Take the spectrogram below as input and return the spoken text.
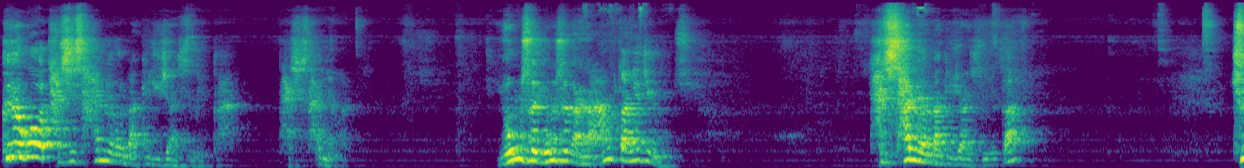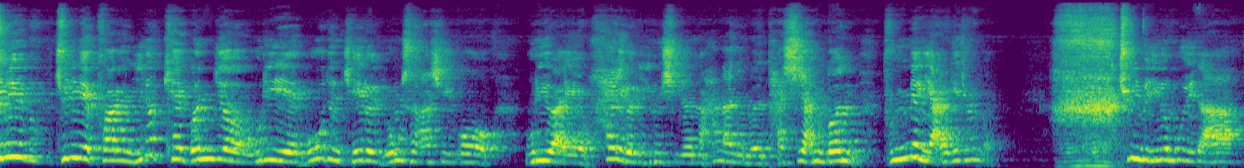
그리고 다시 사명을 맡겨주지 않습니까? 다시 사명을. 용서, 용서가 아무것도 안 해, 지금. 다시 맡기지 않습니까? 주님, 주님의 부활은 이렇게 먼저 우리의 모든 죄를 용서하시고 우리와의 화해를 이루시는 하나님을 다시 한번 분명히 알게 해주는 거예요. 아, 주님은 이런 분이다.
